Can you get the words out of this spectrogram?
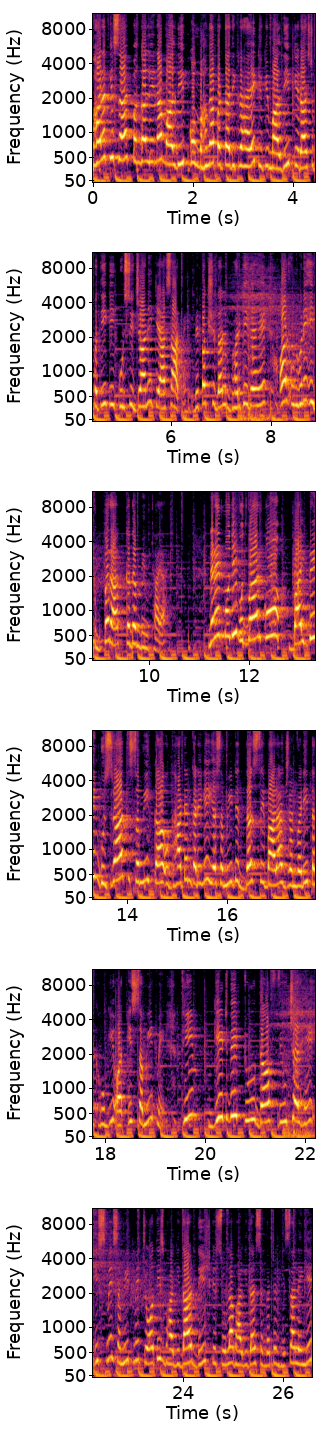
भारत के साथ पंगा लेना मालदीव को महँगा पड़ता दिख रहा है क्योंकि मालदीव के राष्ट्रपति की कुर्सी जाने के आसार में विपक्षी दल भड़के गए हैं और उन्होंने एक बड़ा कदम भी उठाया है। नरेंद्र मोदी बुधवार को बाइब्रेन गुजरात समिट का उद्घाटन करेंगे। यह समिट 10 से 12 जनवरी तक होगी और इस समिट में theme gateway to the future है। इसमें समिट में 34 भागीदार, देश के 16 भागीदार संगठन हिस्सा लेंगे।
